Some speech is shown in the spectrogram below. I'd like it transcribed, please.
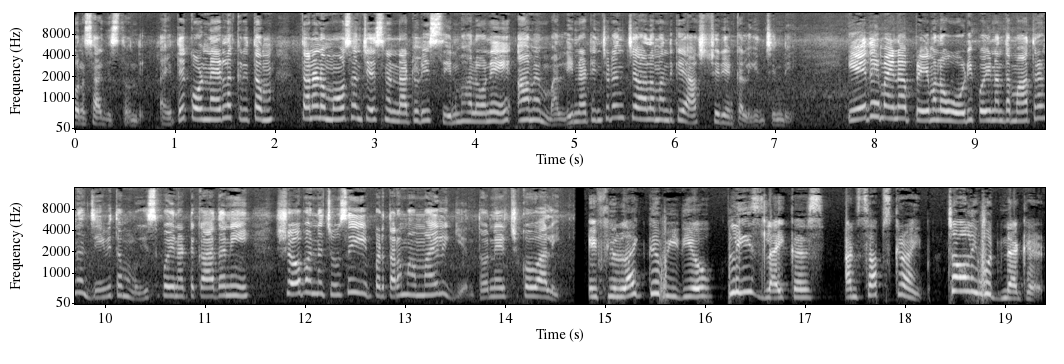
కొనసాగిస్తుంది. అయితే కొన్నేళ్ళ క్రితం తనను మోసం చేసిన నటుడి సినిమాలోనే ఆమె మళ్ళీ నటించడం చాలామందికి ఆశ్చర్యం కలిగించింది. ఏదేమైనా ప్రేమలో ఓడిపోయినంత మాత్రాన జీవితం ముగిసిపోయినట్టు కాదని శోభన్ను చూసి ఇప్పటి తరం అమ్మాయిలు ఎంతో నేర్చుకోవాలి. If you like the video please like us and subscribe Tollywood Nagar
